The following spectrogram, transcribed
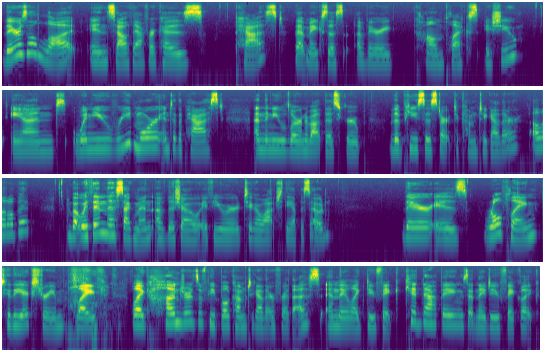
there's a lot in South Africa's past that makes this a very complex issue. And when you read more into the past and then you learn about this group, the pieces start to come together a little bit. But within this segment of the show, if you were to go watch the episode, there is role playing to the extreme. Like like hundreds of people come together for this and they like do fake kidnappings and they do fake like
